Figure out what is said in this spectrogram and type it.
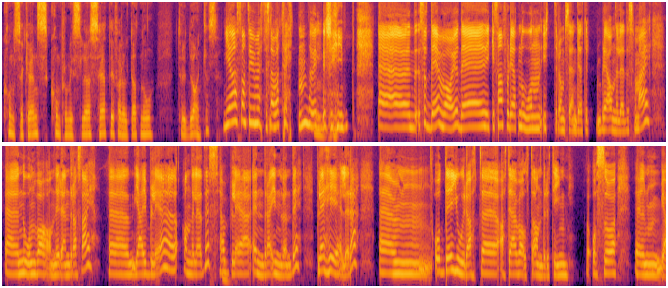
konsekvens, kompromissløshet, i forhold til at nå trodde du annerledes? Ja, sant, vi møttes da jeg var 13. Veldig mm. fint. Eh, så det var jo det, ikke sant. Fordi at noen ytre omstendigheter ble annerledes for meg. Eh, noen vaner endra seg. Eh, jeg ble annerledes. Jeg ble endra innvendig. Ble helere. Eh, og det gjorde at, eh, at jeg valgte andre ting og så, ja,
